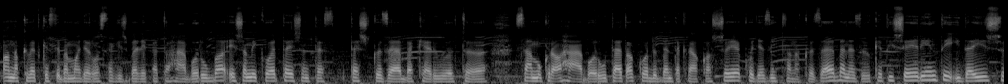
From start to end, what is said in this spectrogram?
annak következtében Magyarország is belépett a háborúba, és amikor teljesen test közelbe került számukra a háború. Tehát akkor döbbentek rá a kassaiak, hogy ez itt van a közelben, ez őket is érinti, ide is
